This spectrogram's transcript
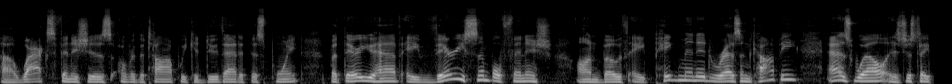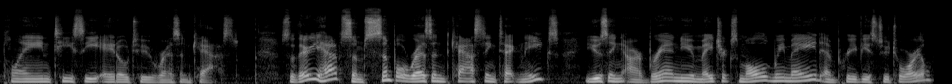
uh, wax finishes over the top, we could do that at this point. But there you have a very simple finish on both a pigmented resin copy as well as just a plain TC802 resin cast. So there you have some simple resin casting techniques using our brand new matrix mold we made in previous tutorial.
